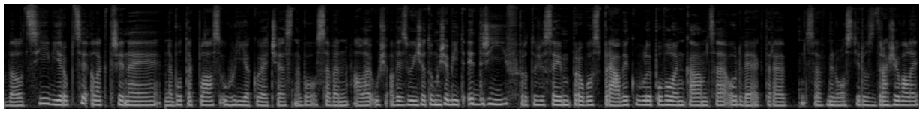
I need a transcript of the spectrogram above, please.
Velcí výrobci elektřiny nebo tepla z uhlí, jako je ČES nebo Seven, ale už avizují, že to může být i dřív, protože se jim provoz právě kvůli povolenkám CO2, které se v minulosti dost zdražovaly,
